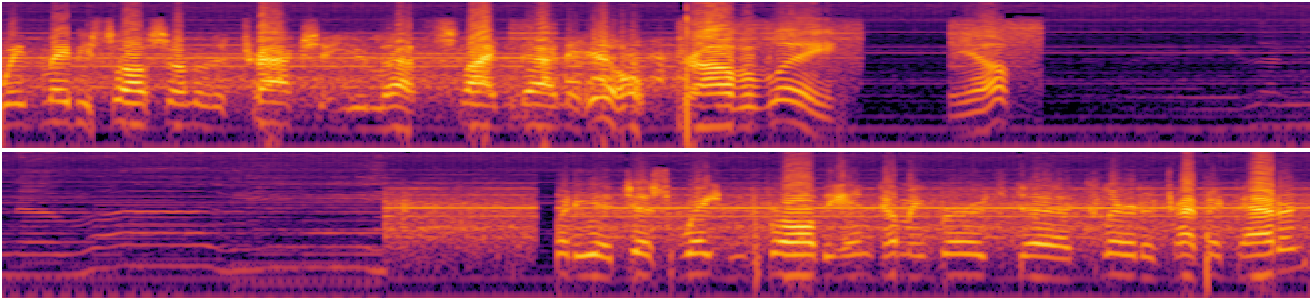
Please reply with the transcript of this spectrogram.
We maybe saw some of the tracks that you left sliding down the hill. Probably. Yep. What are you just waiting for all the incoming birds to clear the traffic pattern?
